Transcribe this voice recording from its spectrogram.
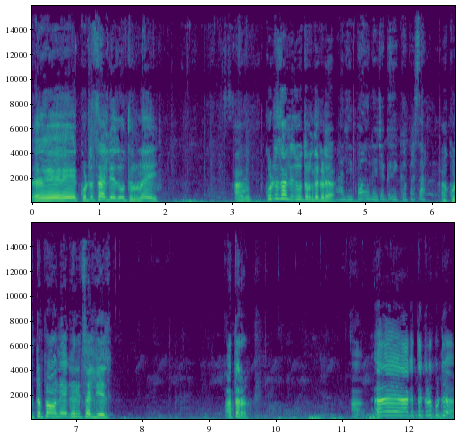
ए कुठं चालली उतरून ए? अगं कुठं चाललीस उतरून तिकडं? आली पाहुण्याच्या घरी का बसा. आ, कुठं पाहुणे घरी चाललीस आता अगं तिकडं कुठं?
